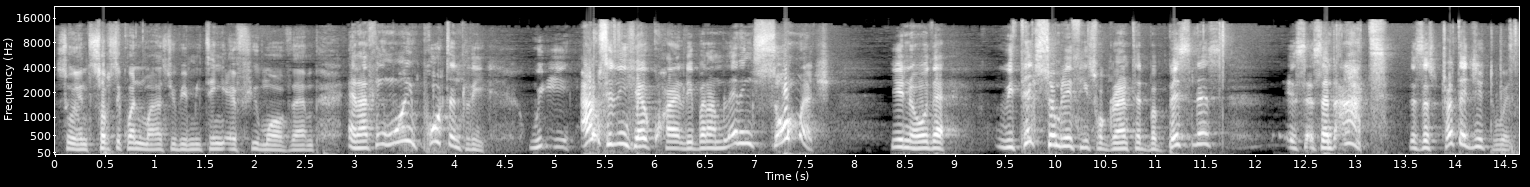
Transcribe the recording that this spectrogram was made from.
So in subsequent months, you'll be meeting a few more of them. And I think more importantly, we, I'm sitting here quietly, but I'm learning so much. You know, that we take so many things for granted, but business is, is an art. There's a strategy to it.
